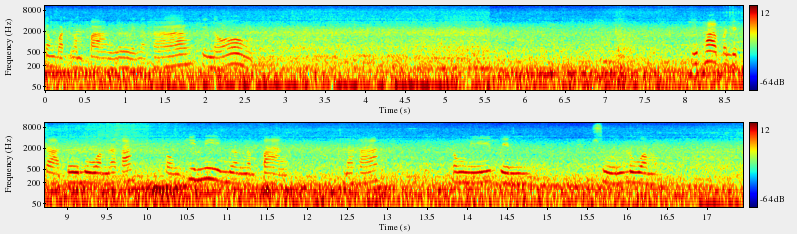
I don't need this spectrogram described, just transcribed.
จังหวัดลำปางเลยนะคะพี่น้องนี่ภาพบรรยากาศโดยรวมนะคะ ของที่นี่เมืองลำปางนะคะ ตรงนี้เป็นศูนย์รวมข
